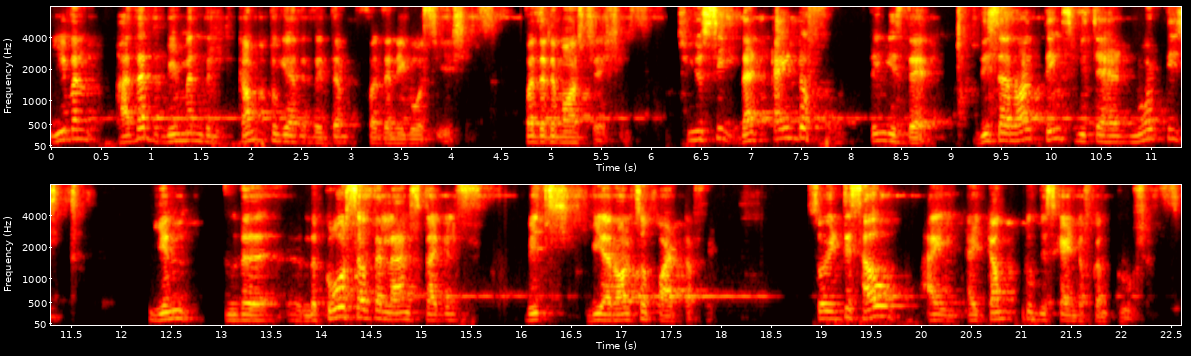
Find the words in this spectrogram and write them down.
Even other women will come together with them for the negotiations, for the demonstrations. So you see, that kind of thing is there. These are all things which I had noticed in the, in the course of the land struggles which we are also part of it. So it is how I, I come to this kind of conclusions.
